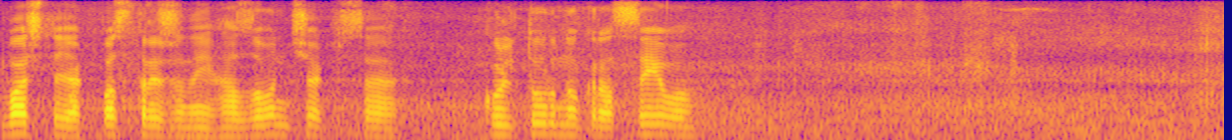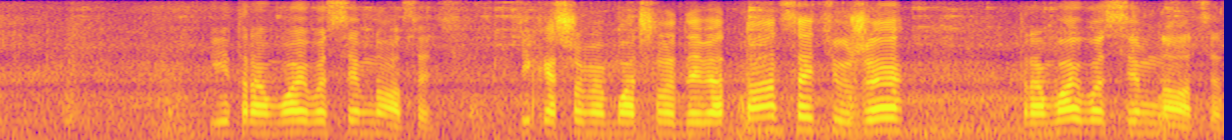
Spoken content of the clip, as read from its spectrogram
Бачите, як пострижений газончик, все культурно, красиво. І трамвай 18. Тільки що ми бачили 19, вже трамвай 18.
